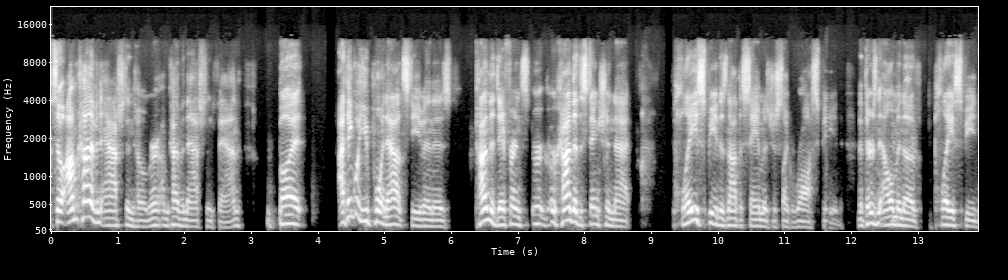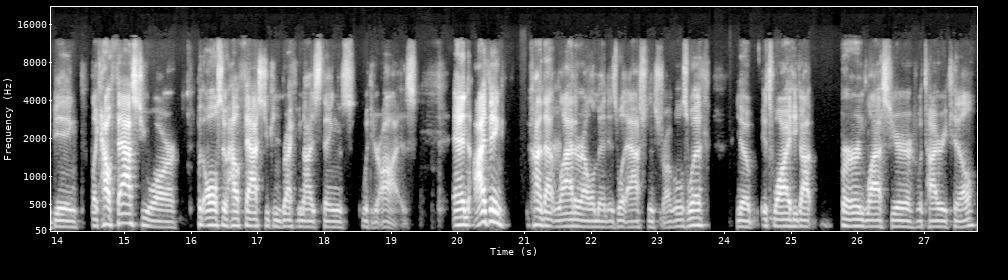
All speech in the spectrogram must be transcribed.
so I'm kind of an Ashton homer. I'm kind of an Ashton fan, but I think what you point out, Stephen, is kind of the difference or, or kind of the distinction that play speed is not the same as just like raw speed. That there's an element of play speed being like how fast you are, but also how fast you can recognize things with your eyes. And I think kind of that latter element is what Ashton struggles with. You know, it's why he got burned last year with Tyreek Hill.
